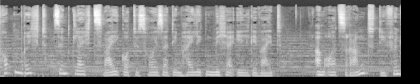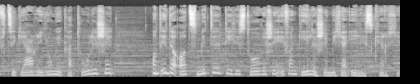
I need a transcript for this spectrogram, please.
Poppenricht sind gleich zwei Gotteshäuser dem heiligen Michael geweiht. Am Ortsrand die 50 Jahre junge katholische und in der Ortsmitte die historische evangelische Michaeliskirche.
